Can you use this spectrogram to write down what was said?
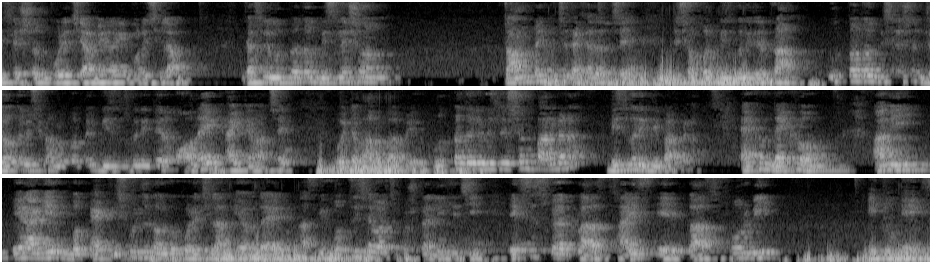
বিশ্লেষণ করেছি আমি এর আগে বলেছিলাম যে আসলে উৎপাদক বিশ্লেষণ টার্মটাই হচ্ছে দেখা যাচ্ছে যে সকল বীজগণিতের প্রাণ। উৎপাদক বিশ্লেষণ যত বেশি ভালো পারবে বীজগণিতের অনেক আইটেম আছে, ওইটা ভালো পারবে উৎপাদকের বিশ্লেষণ পারবে না, বীজগণিতই পারবে না। এখন দেখো, আমি এর আগে একত্রিশ পর্যন্ত অঙ্ক করেছিলাম এই অধ্যায়ে। আজকে বত্রিশ নম্বর প্রশ্নটা লিখেছি x square plus thrice a plus four b into x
